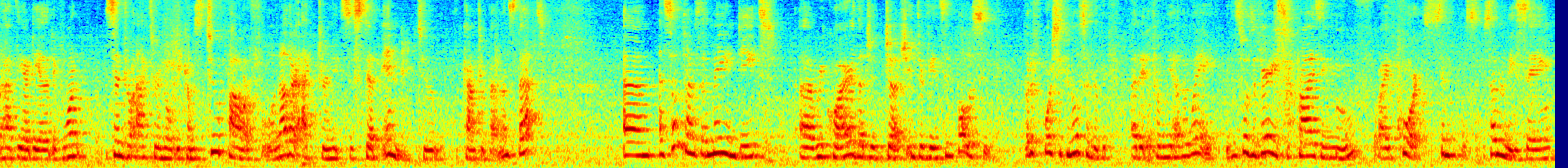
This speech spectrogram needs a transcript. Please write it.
have the idea that if one central actor in law becomes too powerful, another actor needs to step in to counterbalance that. Um, and sometimes that may indeed uh, require that a judge intervenes in policy. But of course you can also look at it from the other way. This was a very surprising move by courts, court suddenly saying,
